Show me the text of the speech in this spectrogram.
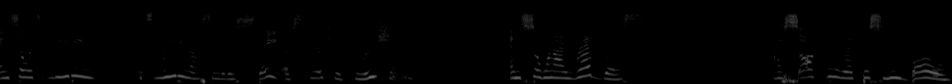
And so it's leading, it's leading us into this state of spiritual pollution. And so when I read this, I saw clearly like this new bowl.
